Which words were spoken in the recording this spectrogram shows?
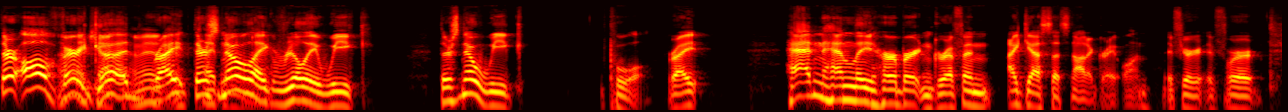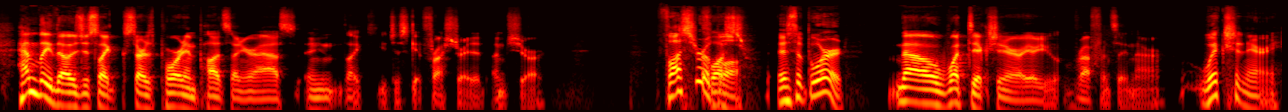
They're all very good, I'm right? There's no like really weak. There's no weak pool, right? Hatton, Henley, Herbert, and Griffin. I guess that's not a great one. If you're if we're Henley though, is just like starts pouring in putts on your ass, and like you just get frustrated. I'm sure. Flusterable Fluster- is a word. No, what dictionary are you referencing there? Wiktionary.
